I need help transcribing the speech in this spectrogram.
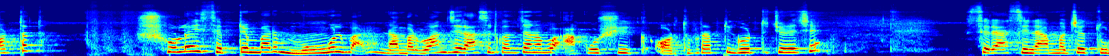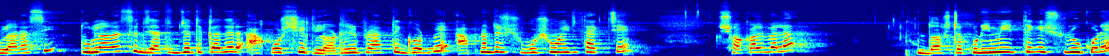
অর্থাৎ ষোলোই সেপ্টেম্বর, মঙ্গলবার নাম্বার ওয়ান যে রাশির কথা জানাব, আকস্মিক অর্থপ্রাপ্তি ঘটতে চলেছে। সে রাশির নাম হচ্ছে তুলা রাশি। তুলা রাশির জাতক জাতিকাদের আকস্মিক লটারি প্রাপ্তি ঘটবে। আপনাদের শুভ সময়টি থাকছে। সকালবেলা দশটা কুড়ি মিনিট থেকে শুরু করে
